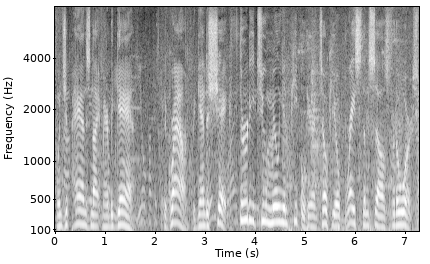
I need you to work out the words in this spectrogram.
when Japan's nightmare began. The ground began to shake. 32 million people here in Tokyo braced themselves for the worst.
